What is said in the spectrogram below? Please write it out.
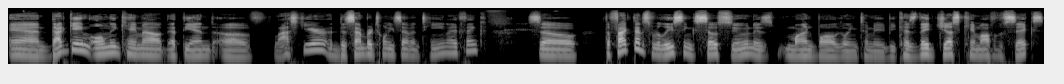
and that game only came out at the end of last year, December 2017, I think. So the fact that it's releasing so soon is mind-boggling to me because they just came off of six,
